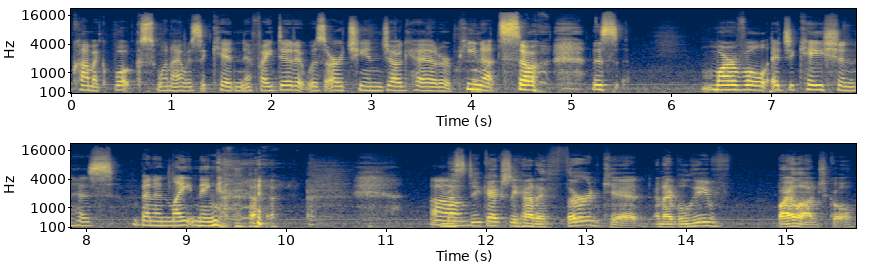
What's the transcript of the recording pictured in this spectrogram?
comic books when i was a kid and if i did it was archie and jughead or peanuts so this marvel education has been enlightening Um, Mystique actually had a third kid, and I believe biological.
